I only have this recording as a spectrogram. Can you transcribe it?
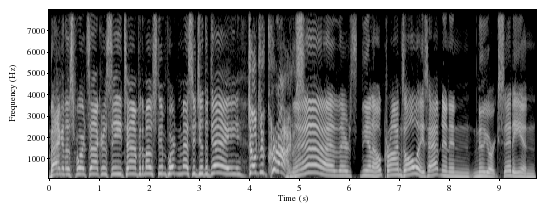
Back in the Sportsocracy, time for the most important message of the day. Don't do crimes. Yeah, there's you know crimes always happening in New York City, and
